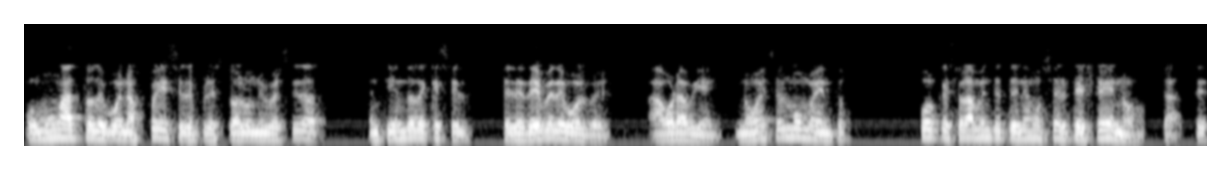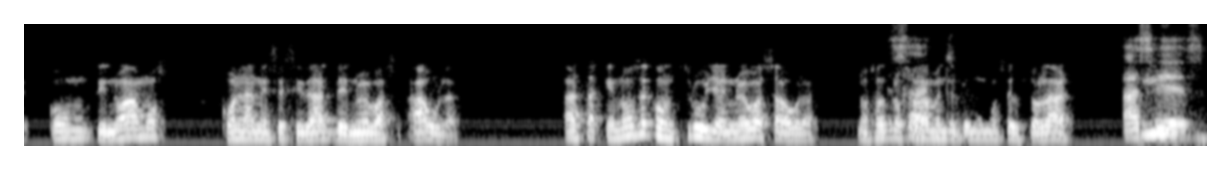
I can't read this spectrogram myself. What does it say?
un acto de buena fe se le prestó a la universidad, entiendo de que se, le debe devolver. Ahora bien, no es el momento porque solamente tenemos el terreno. O sea, continuamos con la necesidad de nuevas aulas. Hasta que no se construyan nuevas aulas, nosotros solamente tenemos el solar. Así es.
